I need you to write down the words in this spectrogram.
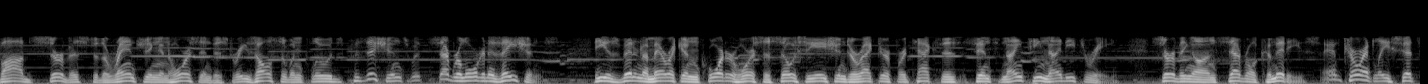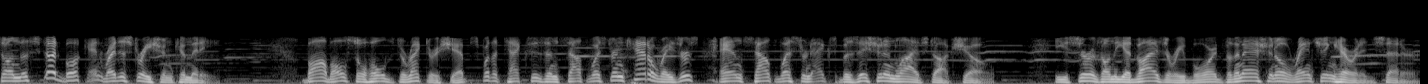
Bob's service to the ranching and horse industries also includes positions with several organizations. He has been an American Quarter Horse Association director for Texas since 1993 serving on several committees, and currently sits on the Studbook and Registration Committee. Bob also holds directorships for the Texas and Southwestern Cattle Raisers and Southwestern Exposition and Livestock Show. He serves on the advisory board for the National Ranching Heritage Center.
